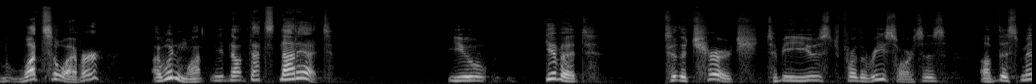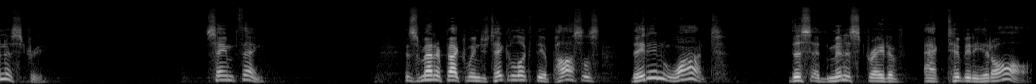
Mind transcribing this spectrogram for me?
whatsoever. I wouldn't want, you know, that's not it. You give it to the church to be used for the resources of this ministry. Same thing. As a matter of fact, when you take a look at the apostles, they didn't want this administrative activity at all.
